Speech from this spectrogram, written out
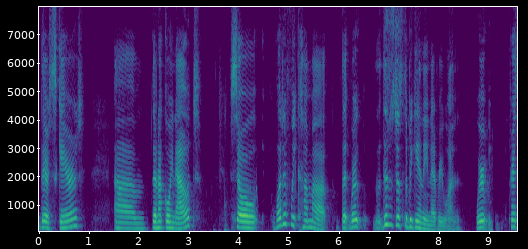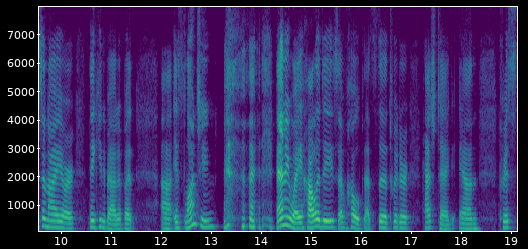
they're scared. Um, they're not going out. So what if we come up that we're this is just the beginning, everyone. We're Chris and I are thinking about it, but uh, it's launching. Anyway, Holidays of Hope. That's the Twitter hashtag. And Chris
